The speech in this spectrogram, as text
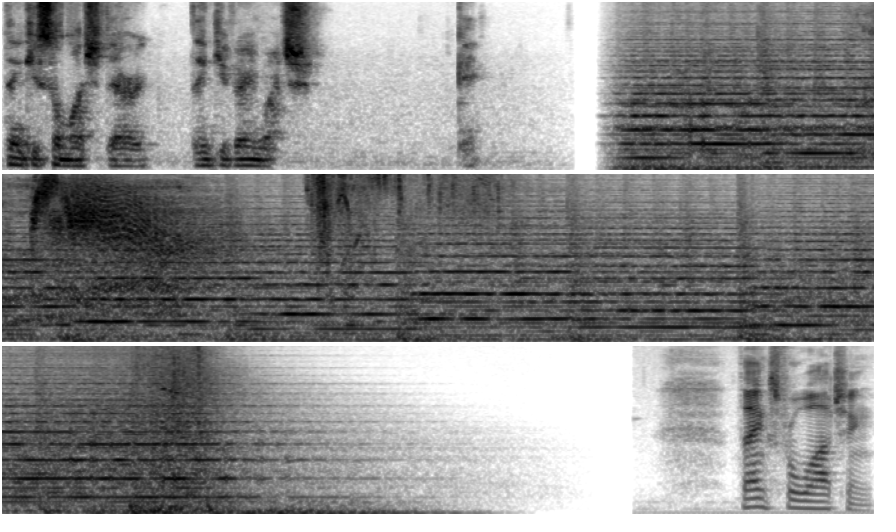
Thank you so much, Derek. Thank you very much. Okay. Thanks for watching.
